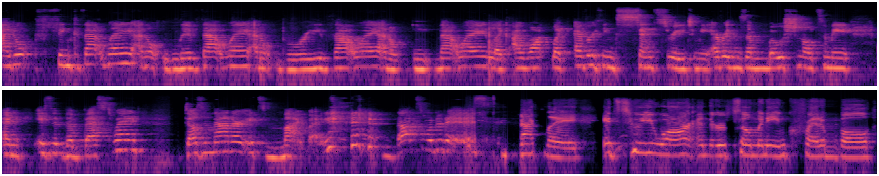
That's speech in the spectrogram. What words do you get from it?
I don't think that way. I don't live that way. I don't breathe that way. I don't eat that way. Like I want like everything's sensory to me. Everything's emotional to me. And is it the best way? Doesn't matter. It's my way. That's what it is. Exactly. It's who you are and there's so many incredible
